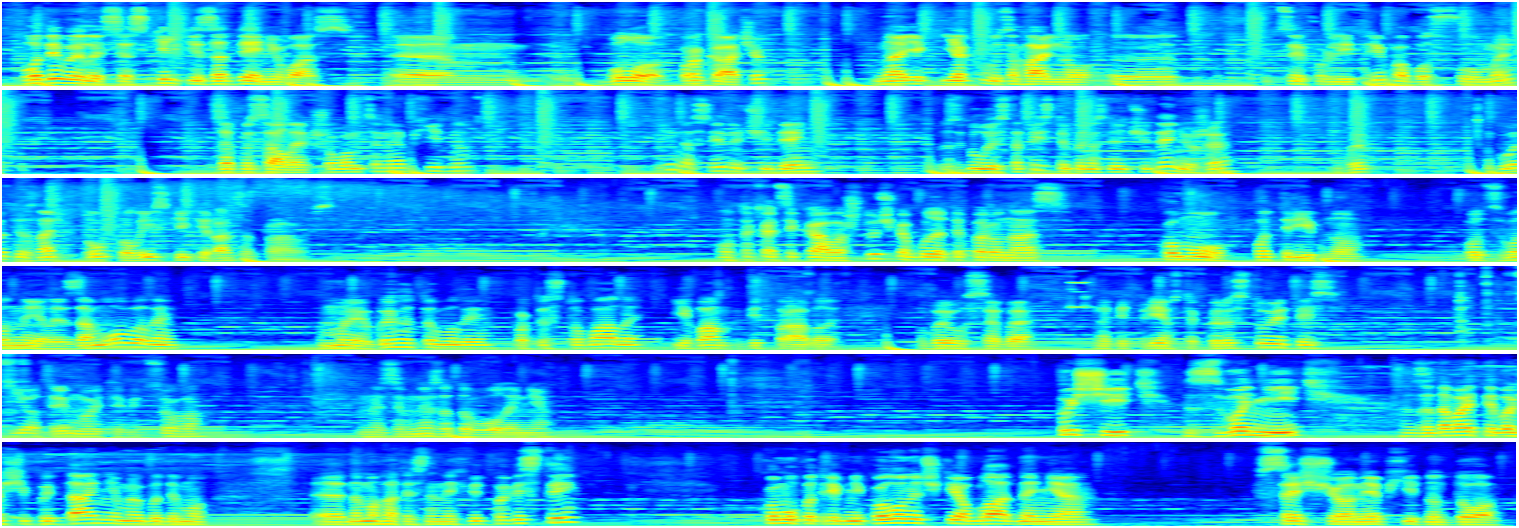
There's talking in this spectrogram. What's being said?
подивилися, скільки за день у вас ем, було прокачок, на як- яку загальну е, цифру літрів або суми. Записали, якщо вам це необхідно. І на слідуючий день звели статистику, на слідуючий день вже ви будете знати, хто коли скільки разів заправився. Ось така цікава штучка буде тепер у нас. Кому потрібно, подзвонили, замовили. Ми виготовили, протестували і вам відправили. Ви у себе на підприємстві користуєтесь і отримуєте від цього неземне задоволення. Пишіть, дзвоніть, задавайте ваші питання, ми будемо е, намагатися на них відповісти. Кому потрібні колоночки, обладнання, все, що необхідно до,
